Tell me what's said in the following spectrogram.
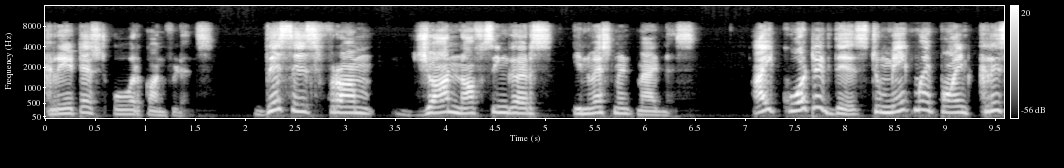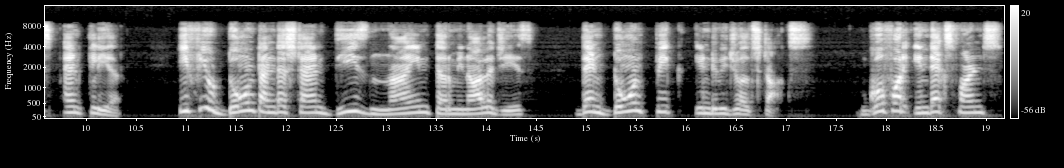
greatest overconfidence. This is from John Nofsinger's Investment Madness. I quoted this to make my point crisp and clear. If you don't understand these nine terminologies, then don't pick individual stocks. Go for index funds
